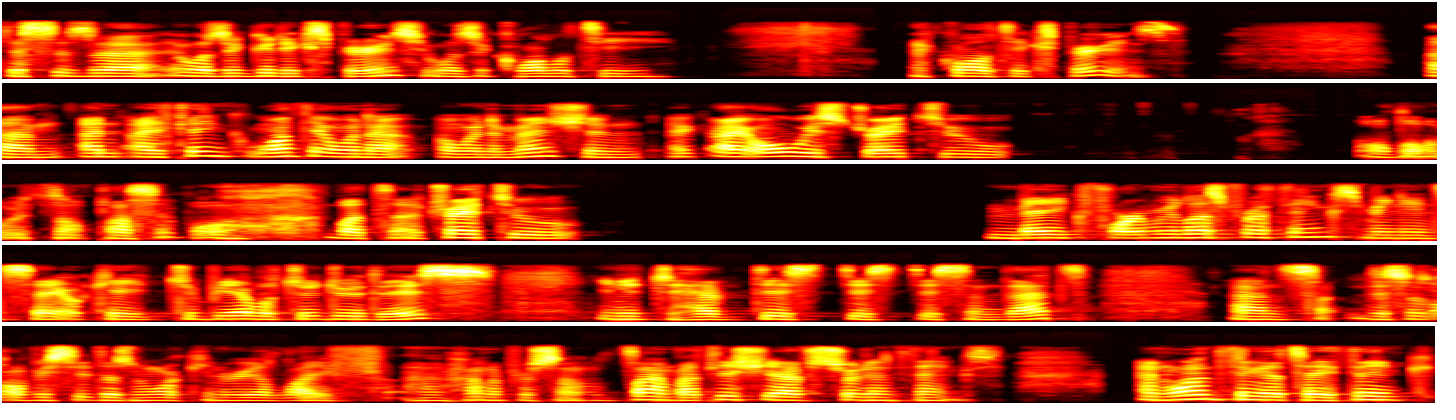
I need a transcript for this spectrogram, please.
This is a it was a good experience. It was a quality a quality experience. Um, and i think one thing i want to i want to mention I, I, always try to although it's not possible but i try to make formulas for things meaning say okay to be able to do this you need to have this this this and that and so this is obviously doesn't work in real life 100% uh, of the time, but at least you have certain things. And one thing that I think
